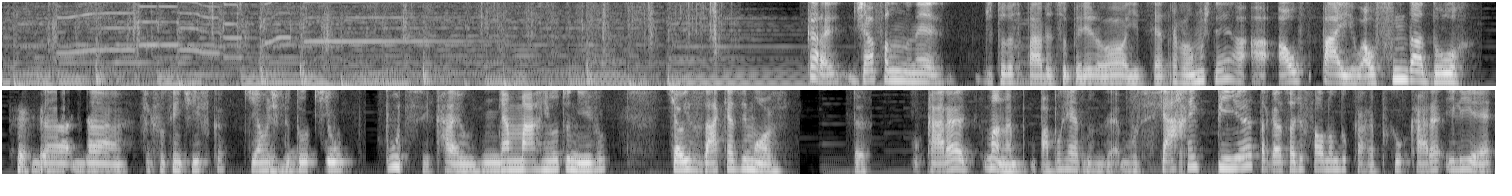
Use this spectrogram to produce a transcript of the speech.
Cara, já falando, né, de toda essa parada de super-herói, etc., vamos, né, ao pai, ao fundador da, da ficção científica, que é um uhum. escritor que eu, putz, cara, eu me amarro em outro nível, que é o Isaac Asimov. É. O cara, mano, é papo reto, mano. É, você se arrepia, tá ligado? Só de falar o nome do cara, porque o cara, ele é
